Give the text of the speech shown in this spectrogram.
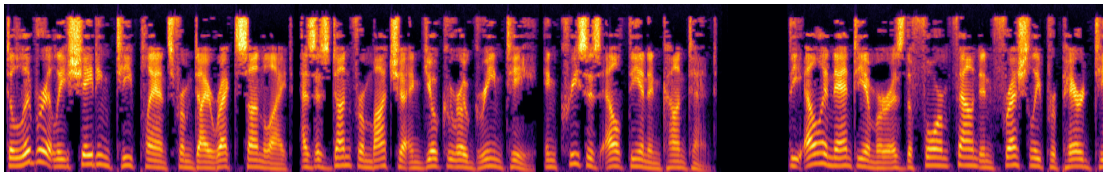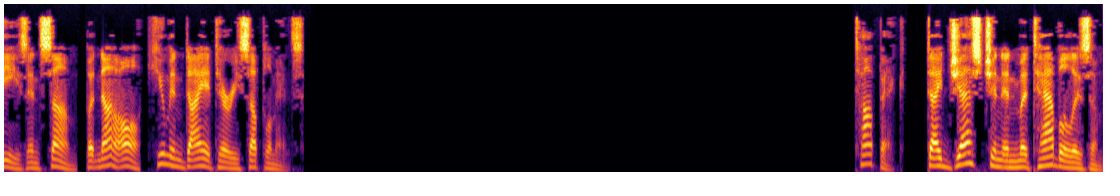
Deliberately shading tea plants from direct sunlight, as is done for matcha and gyokuro green tea, increases L-theanine content. The L-enantiomer is the form found in freshly prepared teas and some, but not all, human dietary supplements. Digestion and metabolism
